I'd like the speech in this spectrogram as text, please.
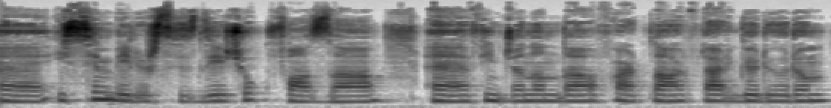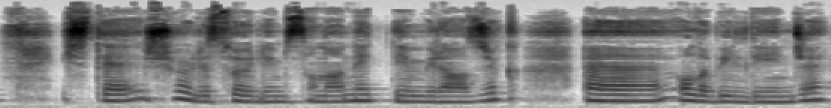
E, isim belirsizliği çok fazla. E, fincanında farklı harfler görüyorum. İşte şöyle söyleyeyim sana netleyeyim birazcık. E, olabildiğince.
